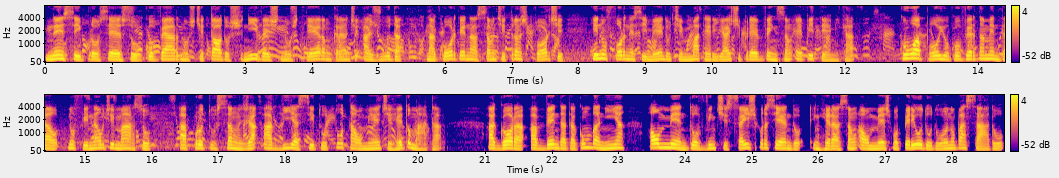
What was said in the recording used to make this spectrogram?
Nesse processo, governos de todos os níveis nos deram grande ajuda na coordenação de transporte e no fornecimento de materiais de prevenção epidêmica. Com o apoio governamental, no final de março, a produção já havia sido totalmente retomada. Agora, a venda da companhia aumentou 26% em relação ao mesmo período do ano passado.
